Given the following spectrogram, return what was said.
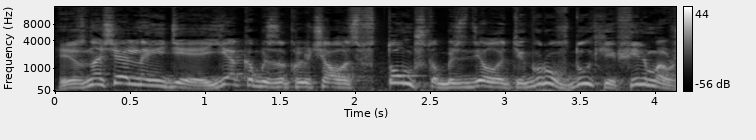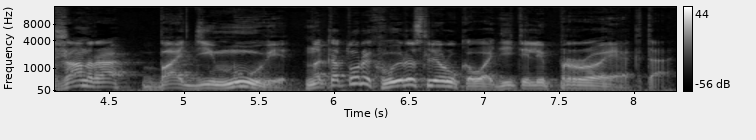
Изначальная идея якобы заключалась в том, чтобы сделать игру в духе фильмов жанра боди-муви, на которых выросли руководители проекта.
